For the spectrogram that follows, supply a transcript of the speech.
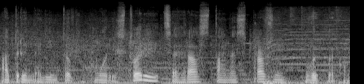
адреналін та похмурі історії, ця гра стане справжнім викликом.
